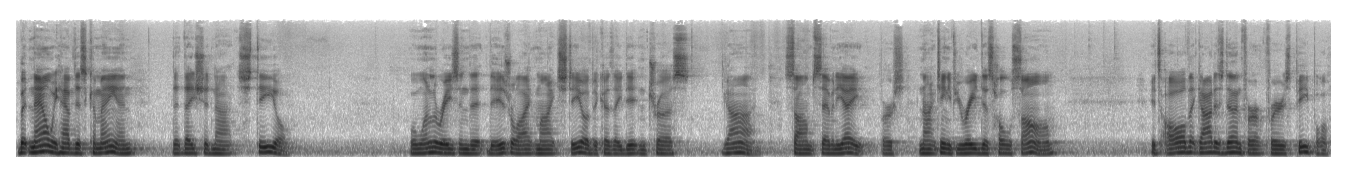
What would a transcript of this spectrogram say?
But now we have this command that they should not steal. Well, one of the reasons that the Israelite might steal is because they didn't trust God. Psalm 78, verse 19. If you read this whole psalm, it's all that God has done for, for his people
